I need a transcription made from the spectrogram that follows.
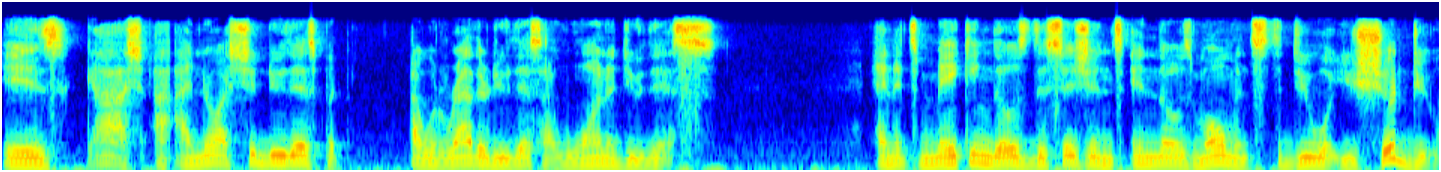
Is, gosh, I, I know I should do this, but I would rather do this. I want to do this and it's making those decisions in those moments to do what you should do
